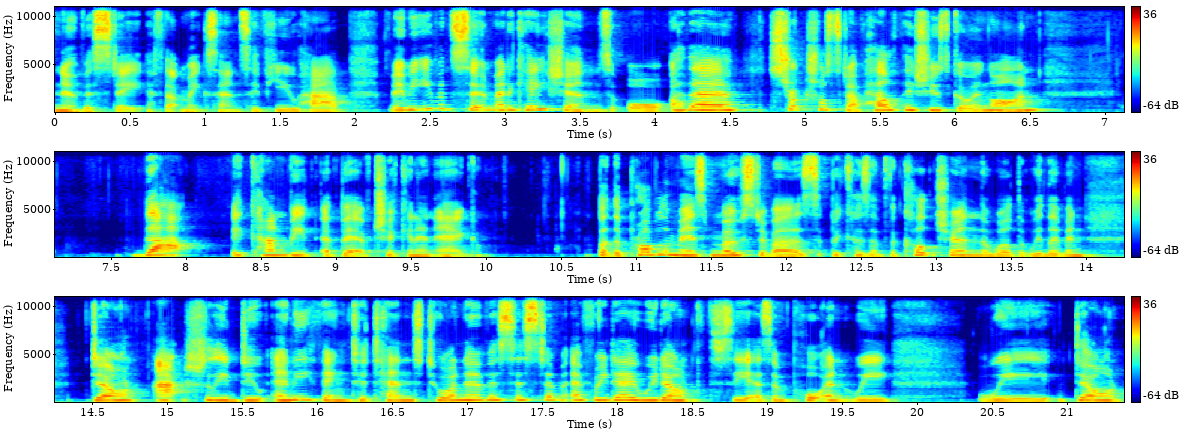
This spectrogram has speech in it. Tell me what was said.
nervous state, if that makes sense. If you have maybe even certain medications or other structural stuff, health issues going on, that it can be a bit of chicken and egg. But the problem is, most of us, because of the culture and the world that we live in, don't actually do anything to tend to our nervous system every day. We don't see it as important. We we don't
